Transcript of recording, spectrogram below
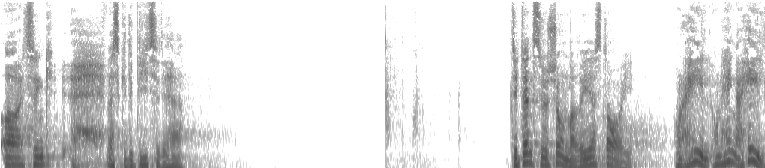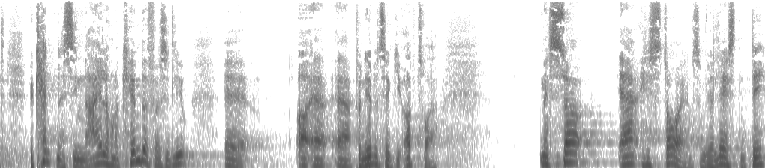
og tænke, hvad skal det blive til det her? Det er den situation, Maria står i. Hun, er helt, hun hænger helt ved kanten af sine negle. Hun har kæmpet for sit liv, øh, og er, er på nippet til at give op, tror jeg. Men så er historien, som vi har læst den, det,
